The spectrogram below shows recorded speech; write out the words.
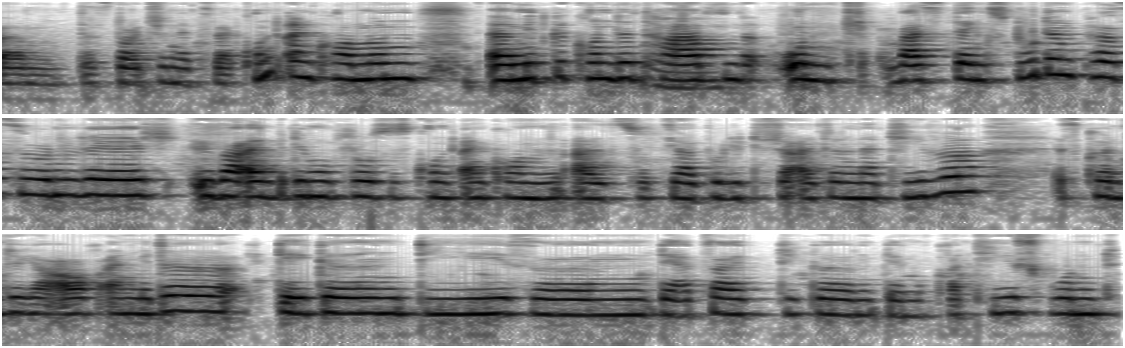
ähm, das deutsche Netzwerk Grundeinkommen äh, mitgegründet ja. habe. Und was denkst du denn persönlich über ein bedingungsloses Grundeinkommen als sozialpolitische Alternative? Es könnte ja auch ein Mittel gegen diesen derzeitigen Demokratieschwund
